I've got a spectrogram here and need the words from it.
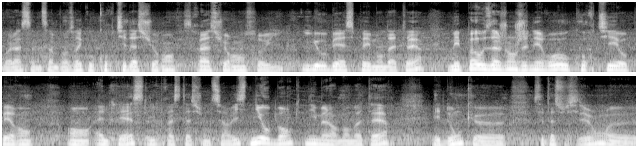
voilà, ça ne s'imposerait qu'aux courtiers d'assurance, réassurance, aux IOBSP mandataires, mais pas aux agents généraux, aux courtiers opérants en LPS, libre prestation de services, ni aux banques, ni à leurs mandataires. Et donc, euh, cette association euh,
